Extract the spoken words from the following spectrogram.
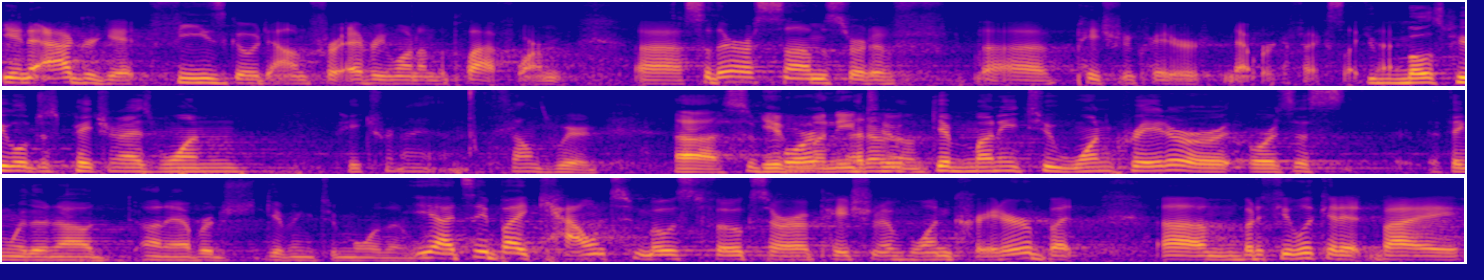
in aggregate, fees go down for everyone on the platform. Uh, so there are some sort of uh, patron creator network effects like Do that. most people just patronize one? Patronize sounds weird. Uh, support, money I don't to? know. Give money to one creator, or, or is this a thing where they're now on average giving to more than one? Yeah, I'd say by count, most folks are a patron of one creator, but, um, but if you look at it by,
